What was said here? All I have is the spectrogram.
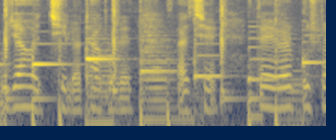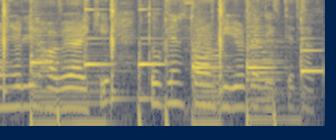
পূজা হচ্ছিল ঠাকুরের কাছে। তো এবার পুষ্পাঞ্জলি হবে আর কি। তো ফ্রেন্ডস তোমার ভিডিওটা দেখতে থাকো।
